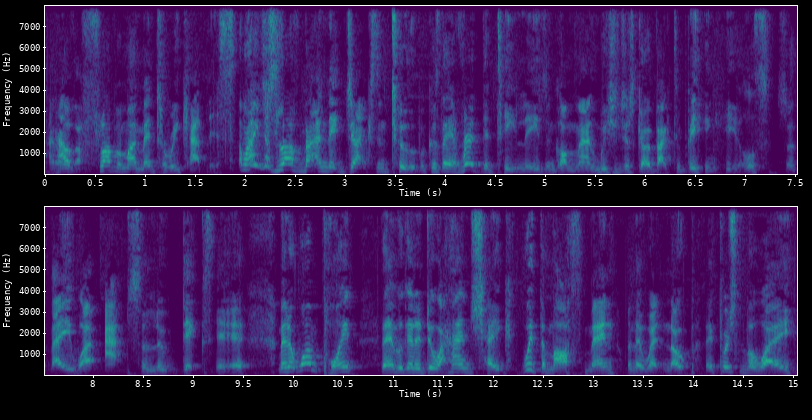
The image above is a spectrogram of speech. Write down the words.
And how the flub am I meant to recap this? And I just love Matt and Nick Jackson too because they have read the tea leaves and gone, man, we should just go back to being heels. So they were absolute dicks here. I mean, at one point, they were going to do a handshake with the masked men when they went, nope, they pushed them away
